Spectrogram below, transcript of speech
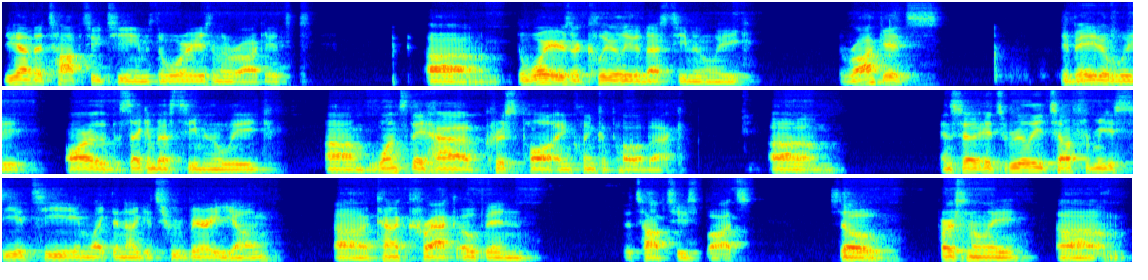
you have the top two teams, the Warriors and the Rockets. Um, the Warriors are clearly the best team in the league. The Rockets, debatably, are the second best team in the league. Um, once they have Chris Paul and Clint Capela back. Um, and so it's really tough for me to see a team like the Nuggets, who are very young, uh, kind of crack open the top two spots. So personally, um,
